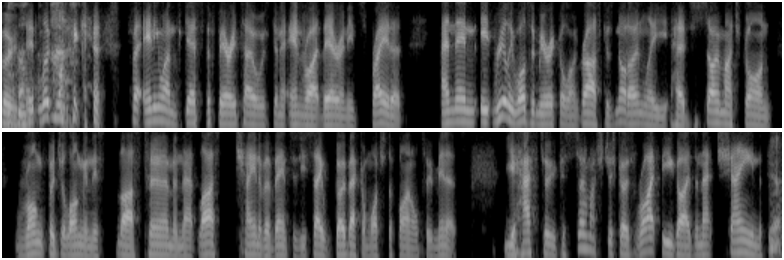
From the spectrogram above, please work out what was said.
boot. It looked like for anyone's guess, the fairy tale was going to end right there and he'd sprayed it. And then it really was a miracle on grass because not only had so much gone wrong for Geelong in this last term and that last chain of events, as you say, go back and watch the final two minutes. You have to because so much just goes right for you guys, and that chain, yeah.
